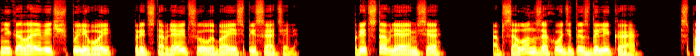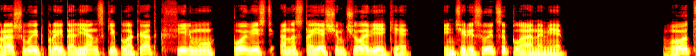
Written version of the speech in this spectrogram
Николаевич Полевой представляется, улыбаясь писатель. Представляемся. Апсалон заходит издалека, спрашивает про итальянский плакат к фильму «Повесть о настоящем человеке», интересуется планами, вот,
